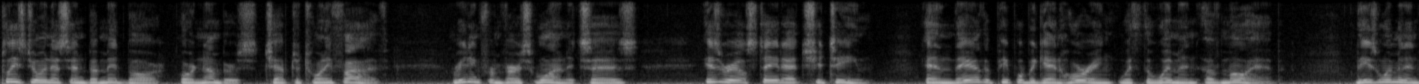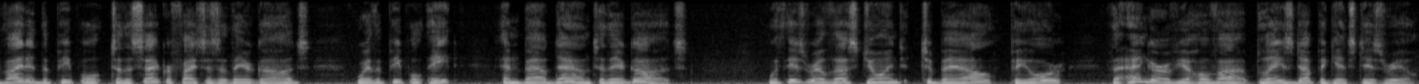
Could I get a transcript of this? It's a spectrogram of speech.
Please join us in Bamidbar, or Numbers, chapter 25. Reading from verse 1, it says, Israel stayed at Shittim, and there the people began whoring with the women of Moab. These women invited the people to the sacrifices of their gods, where the people ate and bowed down to their gods. With Israel thus joined to Baal, Peor, the anger of Jehovah blazed up against Israel.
